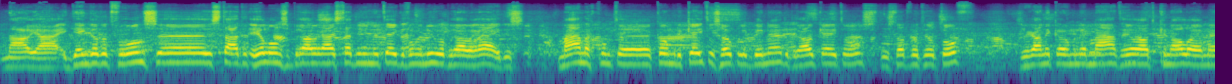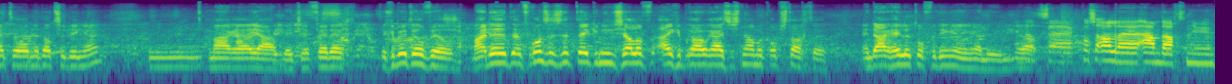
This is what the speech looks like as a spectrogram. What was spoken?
Nou ja, ik denk dat het voor ons uh, staat, heel onze brouwerij staat nu in het teken van een nieuwe brouwerij. Dus maandag komt, uh, komen de ketels hopelijk binnen, de brouwketels. Dus dat wordt heel tof. Dus we gaan de komende maand heel hard knallen met, uh, met dat soort dingen. Mm, maar ja, weet je, verder, er gebeurt heel veel. Maar de, voor ons is het teken nu zelf eigen brouwerij zo snel mogelijk opstarten. En daar hele toffe dingen in gaan doen. Ja. Dat uh, kost alle aandacht nu.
